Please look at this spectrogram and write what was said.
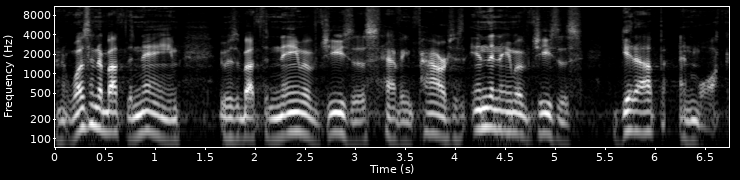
And it wasn't about the name, it was about the name of Jesus having power. It says, In the name of Jesus, get up and walk.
